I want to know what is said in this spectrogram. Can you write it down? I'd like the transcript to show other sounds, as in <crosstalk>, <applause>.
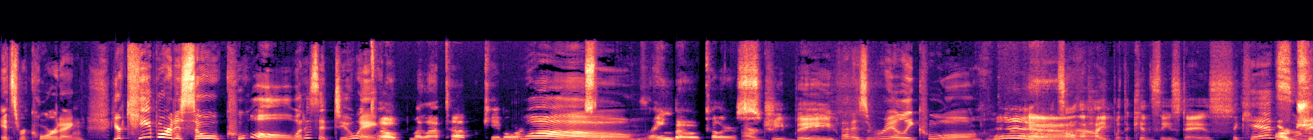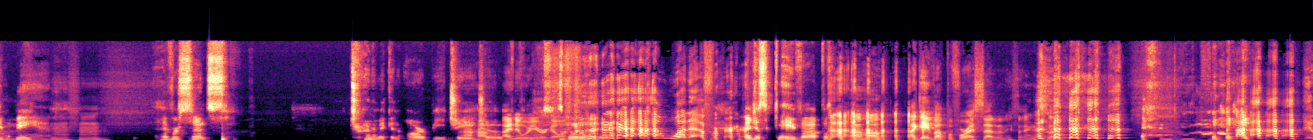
It's recording. Your keyboard is so cool. What is it doing? Oh, my laptop keyboard. Whoa. the rainbow colors. RGB. That is really cool. yeah. It's all the hype with the kids these days. The kids? RGB. Oh. Mm-hmm. Ever since trying to make an RBG Uh-huh. joke, I knew where you were going. <laughs> Whatever. Whatever. I just gave up. uh-huh. <laughs> I gave up before I said anything. So <laughs>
